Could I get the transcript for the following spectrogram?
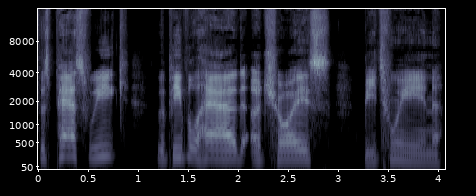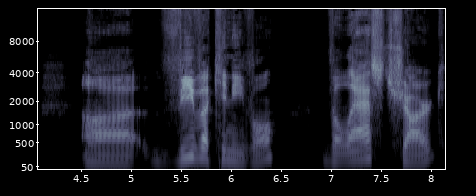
This past week, the people had a choice between uh, Viva Knievel, The Last Shark,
